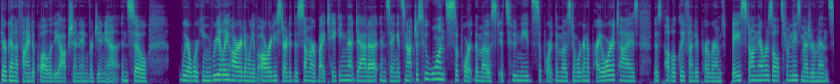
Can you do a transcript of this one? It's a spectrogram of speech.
they're going to find a quality option in Virginia and so we are working really hard and we have already started this summer by taking that data and saying it's not just who wants support the most, it's who needs support the most. And we're going to prioritize those publicly funded programs based on their results from these measurements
